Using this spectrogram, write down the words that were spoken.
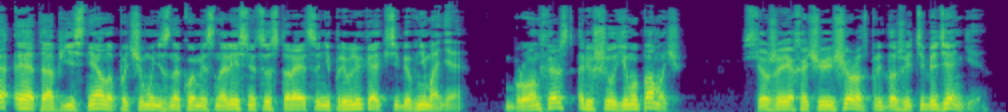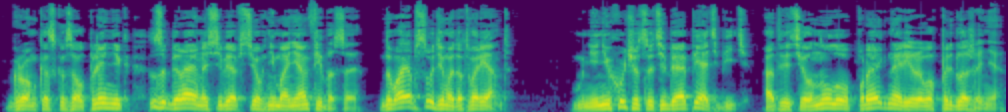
это объясняло, почему незнакомец на лестнице старается не привлекать к себе внимания. Бронхерст решил ему помочь. «Все же я хочу еще раз предложить тебе деньги», — громко сказал пленник, забирая на себя все внимание амфибоса. «Давай обсудим этот вариант». «Мне не хочется тебя опять бить», — ответил Нулу, проигнорировав предложение.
